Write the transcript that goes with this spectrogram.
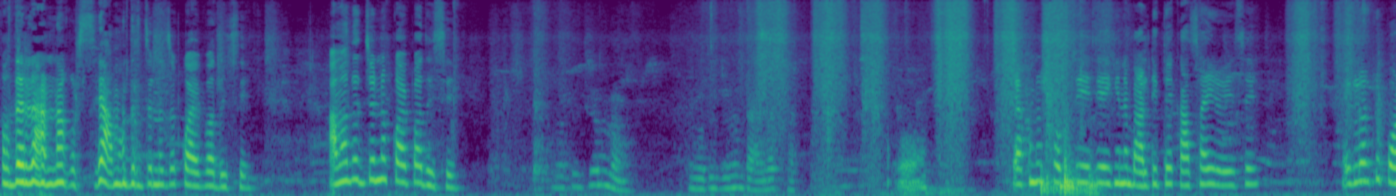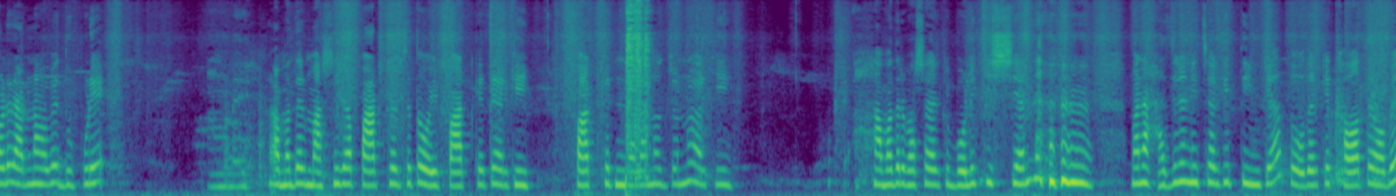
পদের রান্না করছে আমাদের জন্য যে কয় পদ হয়েছে আমাদের জন্য কয় পদ হয়েছে জন্য জন্য থাকে। ও। এখনও সবজি এই যে এখানে বালতিতে কাঁচাই রয়েছে। এগুলো আর কি পরে রান্না হবে দুপুরে? মানে আমাদের মাসিরা পাট ফেলছে তো ওই পাট খেতে আর কি পাট খেতে মেলানোর জন্য আর কি আমাদের ভাষায় আর কি বলি ক্রিশ্চিয়ান মানে হাজিরা নিচ্ছে আর কি তিনটা তো ওদেরকে খাওয়াতে হবে।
